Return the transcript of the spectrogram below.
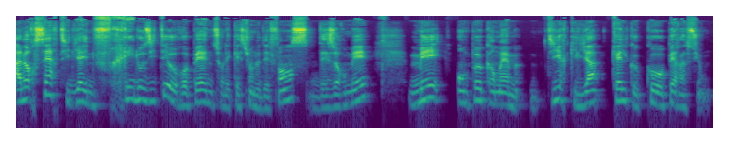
Alors certes, il y a une frilosité européenne sur les questions de défense désormais, mais on peut quand même dire qu'il y a quelques coopérations.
